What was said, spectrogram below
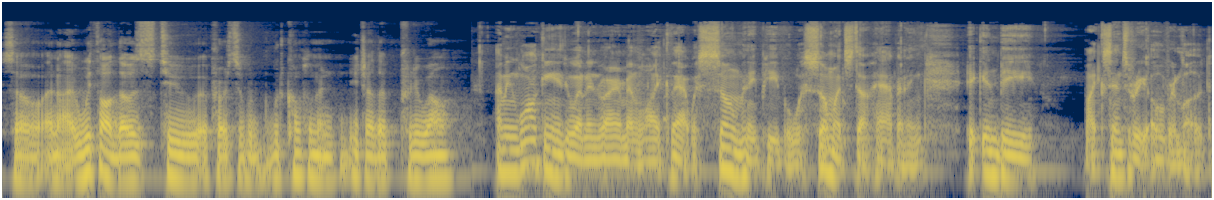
So, and I, we thought those two approaches would, would complement each other pretty well. I mean, walking into an environment like that with so many people, with so much stuff happening, it can be like sensory overload.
